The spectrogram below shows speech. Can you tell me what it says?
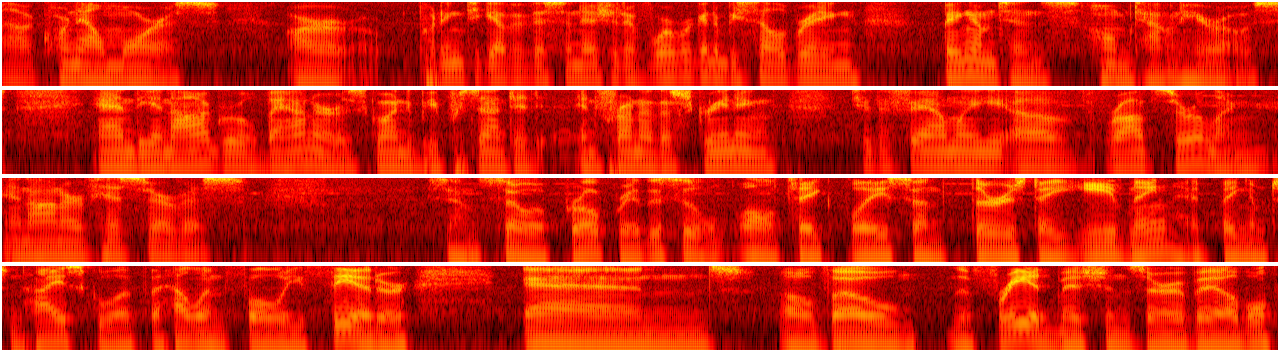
uh, Cornell Morris are putting together this initiative where we're going to be celebrating Binghamton's hometown heroes. And the inaugural banner is going to be presented in front of the screening to the family of Rod Serling in honor of his service. Sounds so appropriate. This will all take place on Thursday evening at Binghamton High School at the Helen Foley Theater. And although the free admissions are available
